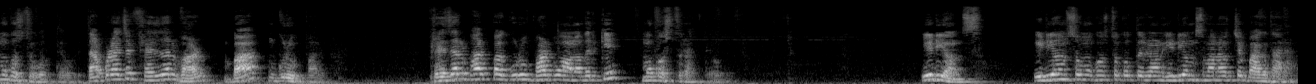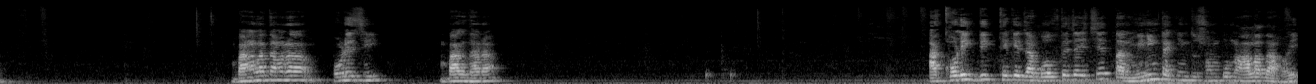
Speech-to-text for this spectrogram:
মুখস্থ করতে হবে। তারপরে আছে ফ্রেজাল ভার্ব বা গ্রুপ ভার্ব ফ্রেজাল ভার্ব বা গ্রুপ ভার্বও আমাদেরকে মুখস্থ রাখতে হবে। ইডিয়মস ইডিয়মস মুখস্থ করতে যেমন ইডিয়মস মানে হচ্ছে বাগধারা। বাংলাতে আমরা পড়েছি বাগধারা। আক্ষরিক দিক থেকে যা বলতে চাইছে, তার মিনিংটা কিন্তু সম্পূর্ণ আলাদা হয়।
